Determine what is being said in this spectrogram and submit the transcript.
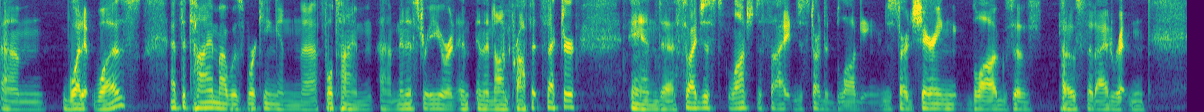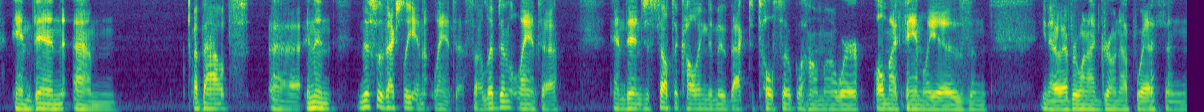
um, what it was at the time. I was working in uh, full time uh, ministry or in, in the nonprofit sector, and uh, so I just launched a site and just started blogging and just started sharing blogs of posts that I had written. And then um, about, uh, and then and this was actually in Atlanta. So I lived in Atlanta and then just felt a calling to move back to Tulsa, Oklahoma, where all my family is and, you know, everyone I'd grown up with. And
